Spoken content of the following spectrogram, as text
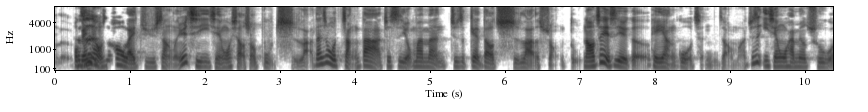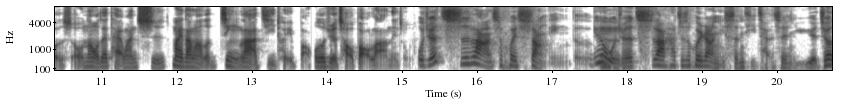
了。我跟你讲，我是后来居上的，因为其实以前我小时候不吃辣，但是我长大就是有慢慢就是 get 到吃辣的爽度，然后这也是有一个培养过程，你知道吗？就是以前我还没有出国的时候，那我在台湾吃麦当劳的劲辣鸡腿堡，我都觉得超爆辣那种。我觉得吃辣是会上瘾的，因为我觉嗯得吃辣它就是会让你身体产生愉悦，只有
